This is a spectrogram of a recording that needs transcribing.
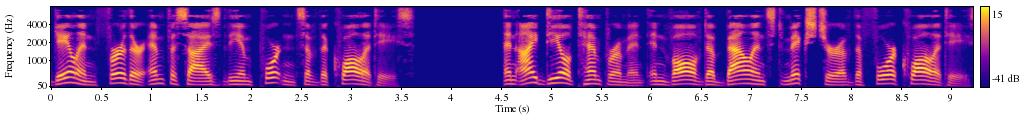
Galen further emphasized the importance of the qualities. An ideal temperament involved a balanced mixture of the four qualities.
